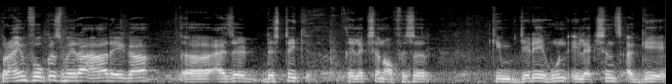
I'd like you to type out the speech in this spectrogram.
ਪ੍ਰਾਈਮ ਫੋਕਸ ਮੇਰਾ ਆ ਰਹੇਗਾ as a district election officer ਕਿ ਜਿਹੜੇ ਹੁਣ ਇਲੈਕਸ਼ਨਸ ਅੱਗੇ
